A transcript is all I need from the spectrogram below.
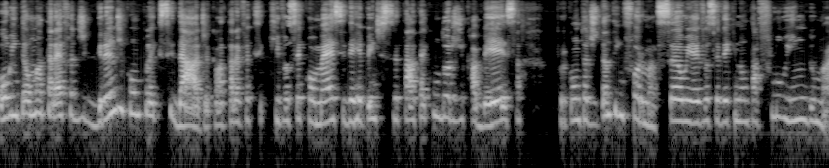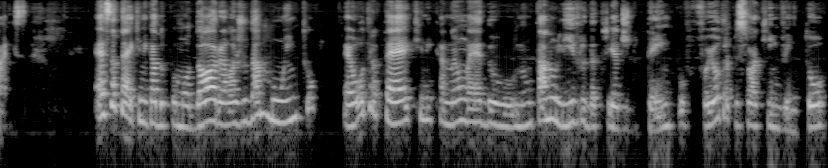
Ou então uma tarefa de grande complexidade, aquela tarefa que, que você começa e de repente você está até com dor de cabeça por conta de tanta informação e aí você vê que não está fluindo mais. Essa técnica do Pomodoro, ela ajuda muito é outra técnica, não é do, não está no livro da tríade do tempo, foi outra pessoa que inventou.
